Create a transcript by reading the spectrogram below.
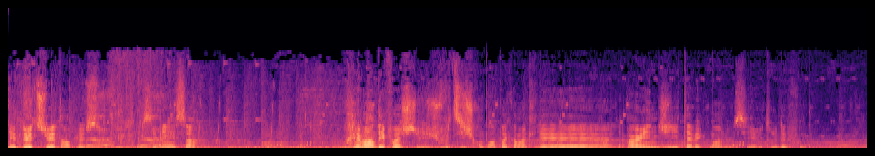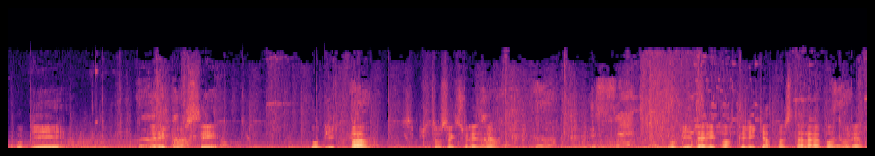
Ok, deux de suite en plus. C'est bien ça. Vraiment, des fois, je, vous dis, je comprends pas comment que le, RNG est avec moi, là. C'est un truc de fou. Oubliez d'aller poster. Oublie pas, c'est plutôt ça que tu voulais dire. Oublie d'aller porter les cartes postales à la boîte aux lettres.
